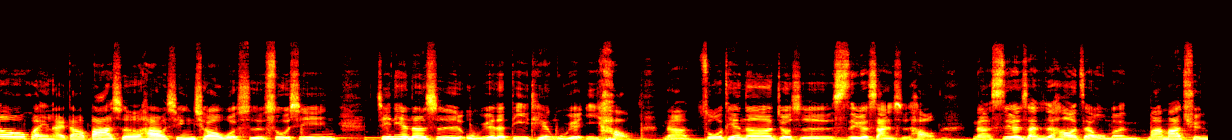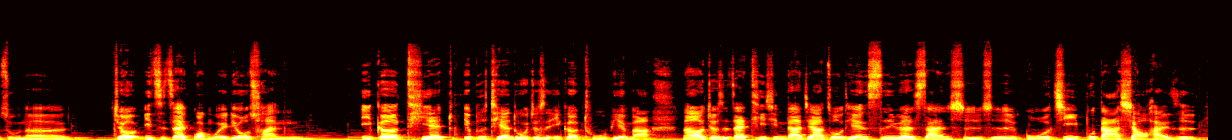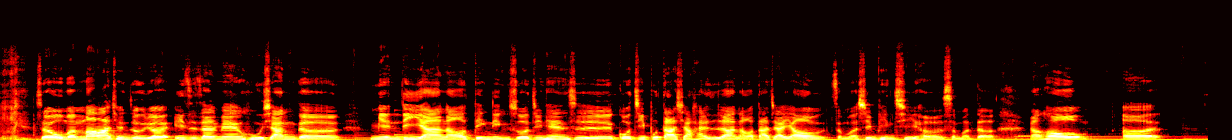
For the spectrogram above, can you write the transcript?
Hello，欢迎来到八十二号星球，我是素心。今天呢是五月的第一天，五月一号。那昨天呢就是四月三十号。那四月三十号在我们妈妈群组呢就一直在广为流传。一个贴图也不是贴图，就是一个图片吧。然后就是在提醒大家，昨天四月三十是国际不打小孩日，所以我们妈妈群组就一直在那边互相的勉励啊，然后叮咛说今天是国际不打小孩日啊，然后大家要怎么心平气和什么的。然后呃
